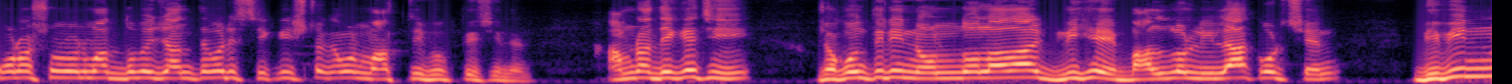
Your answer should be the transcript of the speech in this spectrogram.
পড়াশোনার মাধ্যমে জানতে পারি শ্রীকৃষ্ণ কেমন মাতৃভক্তি ছিলেন। আমরা দেখেছি যখন তিনি নন্দলালার গৃহে বাল্য লীলা করছেন, বিভিন্ন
